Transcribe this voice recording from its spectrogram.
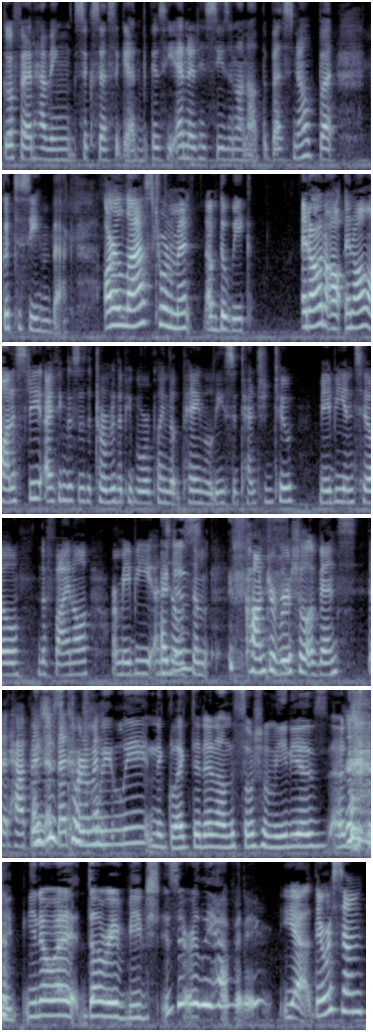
Goffin having success again because he ended his season on not the best note, but good to see him back. Our last tournament of the week, and on all, in all honesty, I think this is the tournament that people were playing the, paying the least attention to. Maybe until the final, or maybe until just, some controversial events that happened at that tournament. I just completely neglected it on the social medias. I was just like, you know what, Delray Beach, is it really happening? Yeah, there were some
